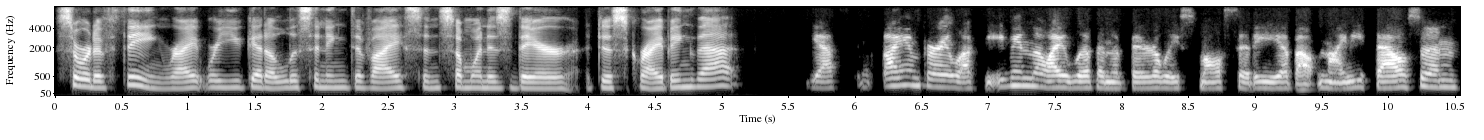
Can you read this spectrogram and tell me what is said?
sort of thing, right? Where you get a listening device and someone is there describing that. Yes, I am very lucky. Even though I live in a fairly small city, about 90,000,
